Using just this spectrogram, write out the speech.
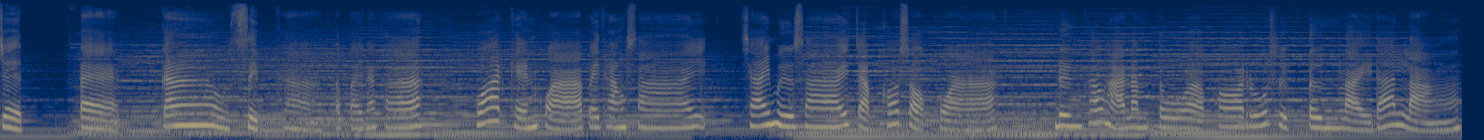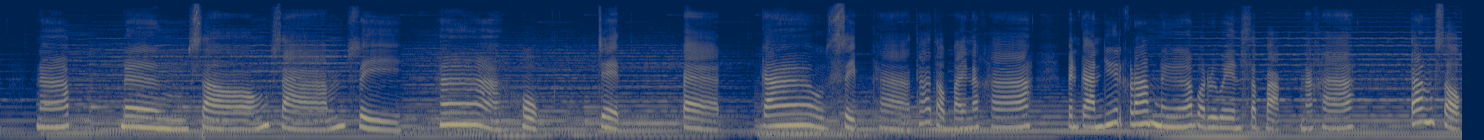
7 8 9 10ค่ะ ต่อไปนะคะ วาดแขนขวาไปทางซ้าย ใช้มือซ้ายจับข้อศอกขวา ดึงเข้าหาลำตัวพอรู้สึกตึงไหล่ด้านหลัง นับ1 2 3 4 5 6 7 8 90 ค่ะ ท่าต่อไปนะคะ เป็นการยืดกล้ามเนื้อบริเวณสะบักนะคะ ตั้งศอก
